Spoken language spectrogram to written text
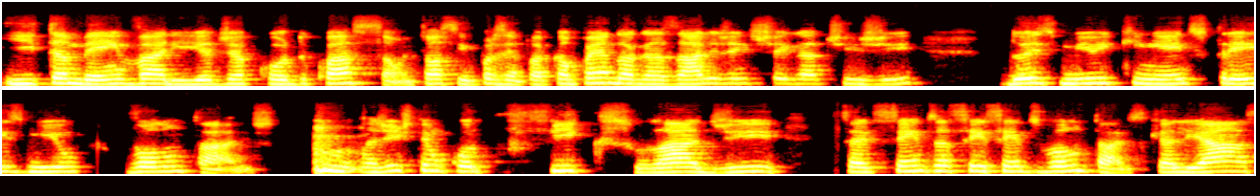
E também varia de acordo com a ação. Então, assim, por exemplo, a campanha do agasalho, a gente chega a atingir 2.500, 3.000 voluntários. A gente tem um corpo fixo lá de 700 a 600 voluntários, que, aliás,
